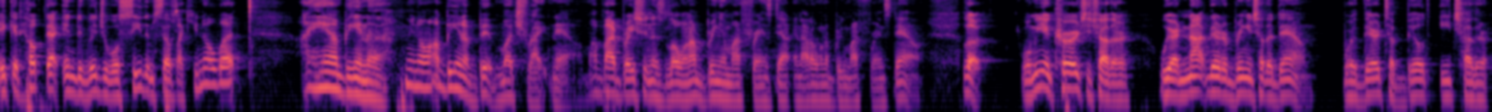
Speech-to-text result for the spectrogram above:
It could help that individual see themselves like, you know what? I am being a, you know, I'm being a bit much right now. My vibration is low and I'm bringing my friends down and I don't want to bring my friends down. Look, when we encourage each other, we are not there to bring each other down. We're there to build each other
